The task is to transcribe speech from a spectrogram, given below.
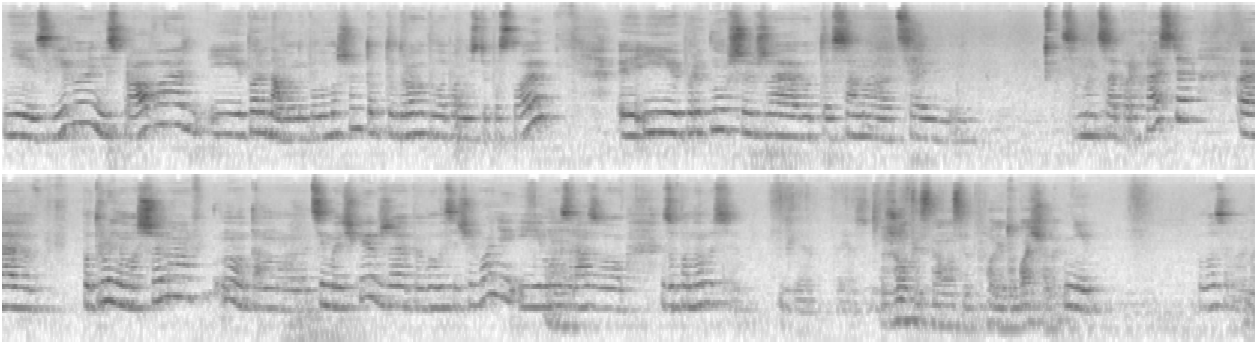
ні зліва, ні справа, і перед нами не було машин, тобто дорога була повністю пустою. Е, І перетнувши вже от саме цей саме це перехрестя, е, патрульна машина, ну там е, ці маячки вже появилися червоні, і ми зразу зупинилися для пояснення. Жовтий сигнал на світлофорі ви бачили? Ні, було У зелене.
